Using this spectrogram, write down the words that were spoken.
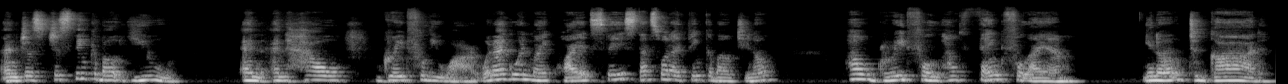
and just just think about you and and how grateful you are when i go in my quiet space that's what i think about you know how grateful how thankful i am you know to god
